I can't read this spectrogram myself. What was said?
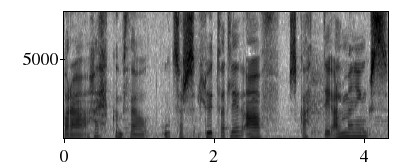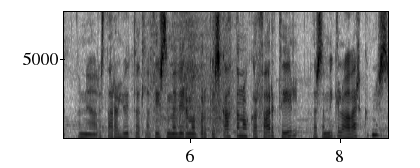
bara hækkum þá útsvars hlutvallið af skatti almennings, þannig að starra hlutvall af því sem við erum að borga skattan okkar farið til þessa mikilvæga verkefnis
